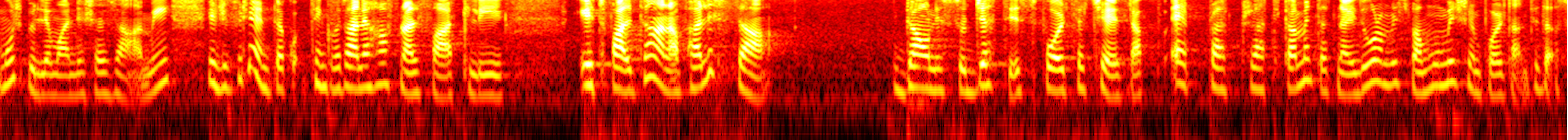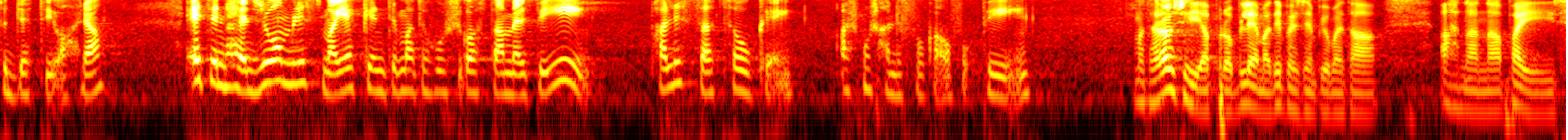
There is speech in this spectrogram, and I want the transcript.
mhux billi m'għandniex eżami. Jiġifieri hemm tinkwetani ħafna l-fatt li t-tfal tagħna bħalissa dawn is-suġġetti, is-sports eċċetera, prattikament qed ngħidulhom l-isma' mhumiex importanti daqs suġġetti oħra. Qed inħeġġuhom l-isma' jekk inti ma tiħux gost tagħmel PE, bħalissa it's ok, għax mhux ħa niffukaw fuq PE. Ma tarawx li hija problema di pereżempju meta aħna għandna pajjiż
